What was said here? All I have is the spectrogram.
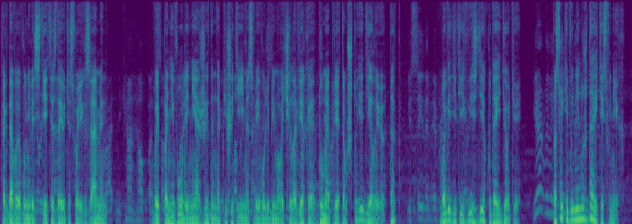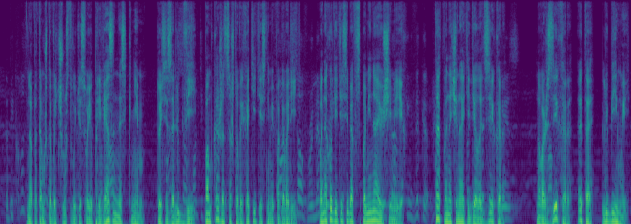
Когда вы в университете сдаете свой экзамен, вы поневоле неожиданно пишете имя своего любимого человека, думая при этом, что я делаю, так? Вы видите их везде, куда идете. По сути, вы не нуждаетесь в них. Но потому что вы чувствуете свою привязанность к ним, то есть из-за любви, вам кажется, что вы хотите с ними поговорить. Вы находите себя вспоминающими их. Так вы начинаете делать зикр. Но ваш зикр – это любимый.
